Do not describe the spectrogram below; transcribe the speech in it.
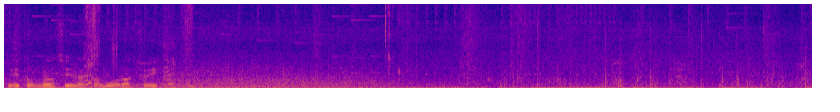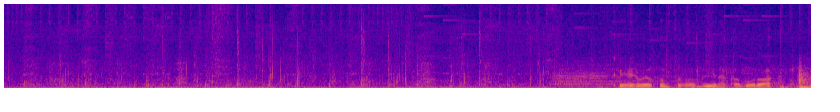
Ini tumbang si Nakamura cuy. Oke, welcome to lobby Nakamura.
